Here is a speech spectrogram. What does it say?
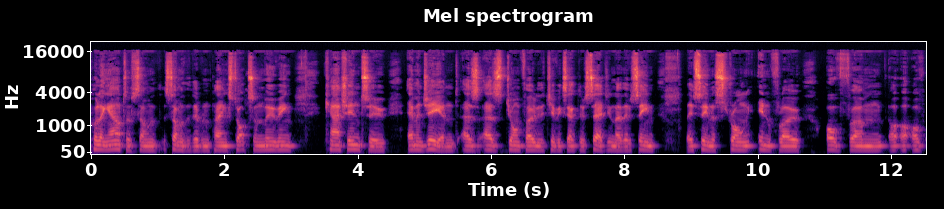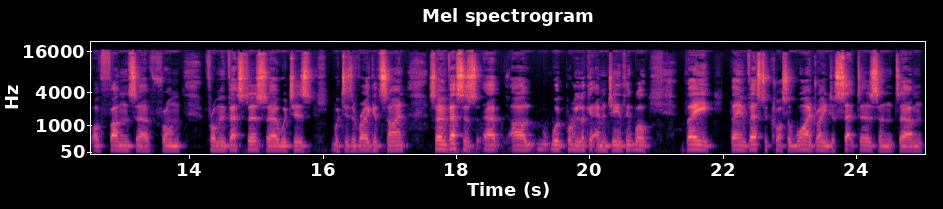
pulling out of some of some of the dividend-paying stocks and moving cash into M and G. And as as John Foley, the chief executive, said, you know they've seen they've seen a strong inflow of um, of, of, funds uh, from from investors, uh, which is which is a very good sign. So investors uh, are, would probably look at M and G and think, well, they they invest across a wide range of sectors, and um,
